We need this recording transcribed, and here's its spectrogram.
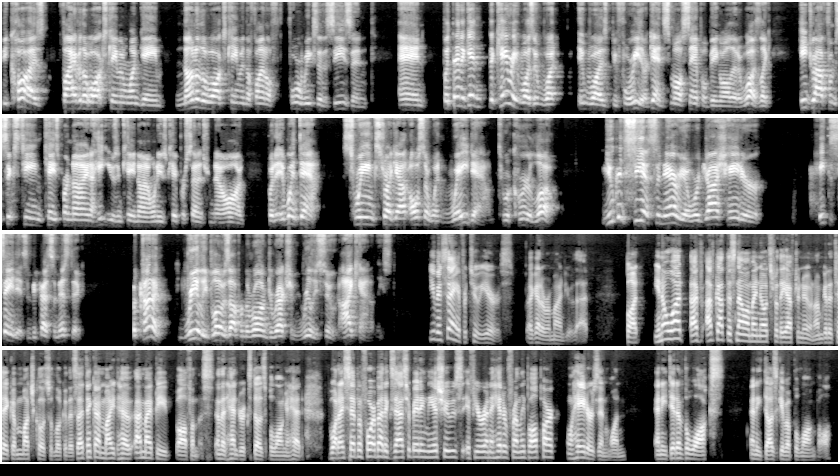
because five of the walks came in one game. None of the walks came in the final four weeks of the season. And, but then again, the K rate wasn't what it was before either. Again, small sample being all that it was. Like, he dropped from 16 Ks per nine. I hate using K9. I want to use K percentage from now on. But it went down. Swinging strikeout also went way down to a career low. You could see a scenario where Josh Hader hate to say this and be pessimistic, but kind of really blows up in the wrong direction really soon. I can at least. You've been saying it for two years. I got to remind you of that. But you know what? I've I've got this now on my notes for the afternoon. I'm going to take a much closer look at this. I think I might have I might be off on this, and that Hendriks does belong ahead. What I said before about exacerbating the issues if you're in a hitter friendly ballpark, well, Hader's in one, and he did have the walks, and he does give up the long ball.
